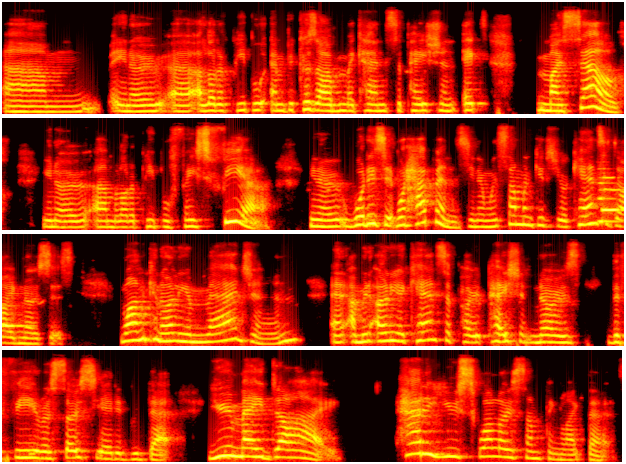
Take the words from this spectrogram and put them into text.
Um, you know, uh, a lot of people, and because I'm a cancer patient, ex- myself you know um, a lot of people face fear you know what is it what happens you know when someone gives you a cancer diagnosis one can only imagine and i mean only a cancer patient knows the fear associated with that. You may die. How do you swallow something like that?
